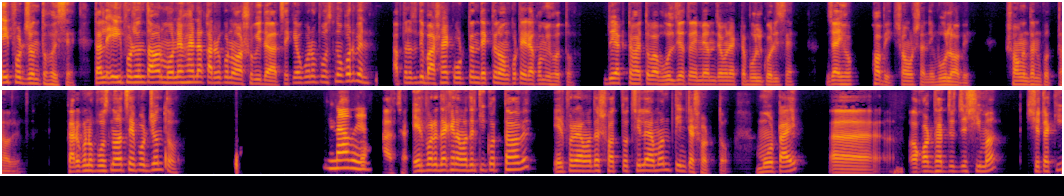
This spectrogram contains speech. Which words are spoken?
এই পর্যন্ত হয়েছে। তাহলে এই পর্যন্ত আমার মনে হয় না কারোর কোনো অসুবিধা আছে। কেউ কোনো প্রশ্ন করবেন? আপনারা যদি বাসায় করতেন দেখতেন অঙ্কটা এরকমই হতো। দুই একটা হয়তো বা ভুল যেত এই ম্যাম যেমন একটা ভুল করেছে। যাই হোক হবে সমস্যা নেই ভুল হবে সমাধান করতে হবে। কারও কোনো প্রশ্ন আছে এ পর্যন্ত? না ভাইয়া। আচ্ছা এরপরে দেখেন আমাদের কি করতে হবে? এরপরে আমাদের শর্ত ছিল এমন তিনটা শর্ত। মোটায় আহ অকরধার্যের যে সীমা সেটা কি?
